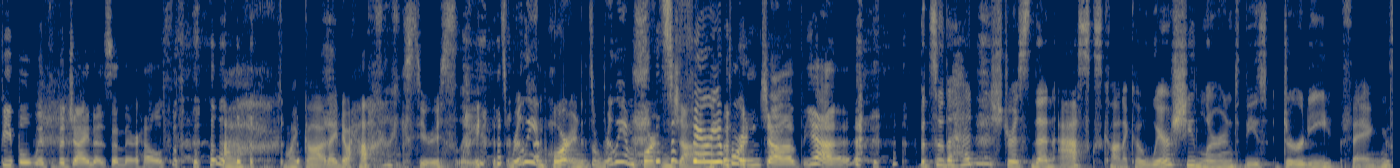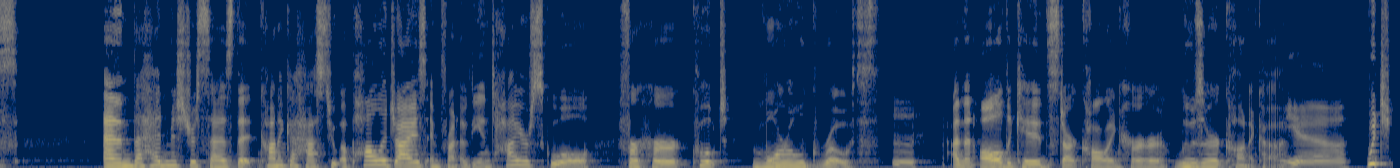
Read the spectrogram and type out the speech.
people with vaginas and their health. oh my god, I know how like seriously. It's really important. It's a really important it's a job. very important job. Yeah. But so the headmistress then asks Kanika where she learned these dirty things. And the headmistress says that Kanika has to apologize in front of the entire school for her, quote, moral growth. Mm. And then all the kids start calling her loser Kanika. Yeah. Which,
